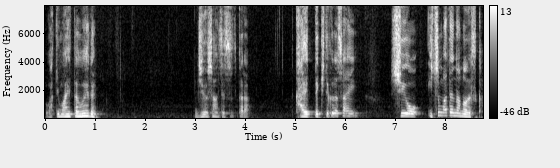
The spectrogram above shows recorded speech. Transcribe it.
わきまえた上で13節から「帰ってきてください。主よいつまでなのですか。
